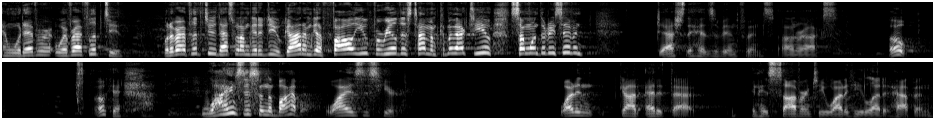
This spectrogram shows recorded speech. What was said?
and whatever, wherever I flip to, whatever I flip to, that's what I'm going to do. God, I'm going to follow you for real this time. I'm coming back to you. Psalm 137, dash the heads of infants on rocks. Oh, okay. Why is this in the Bible? Why is this here? Why didn't God edit that in his sovereignty? Why did he let it happen?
